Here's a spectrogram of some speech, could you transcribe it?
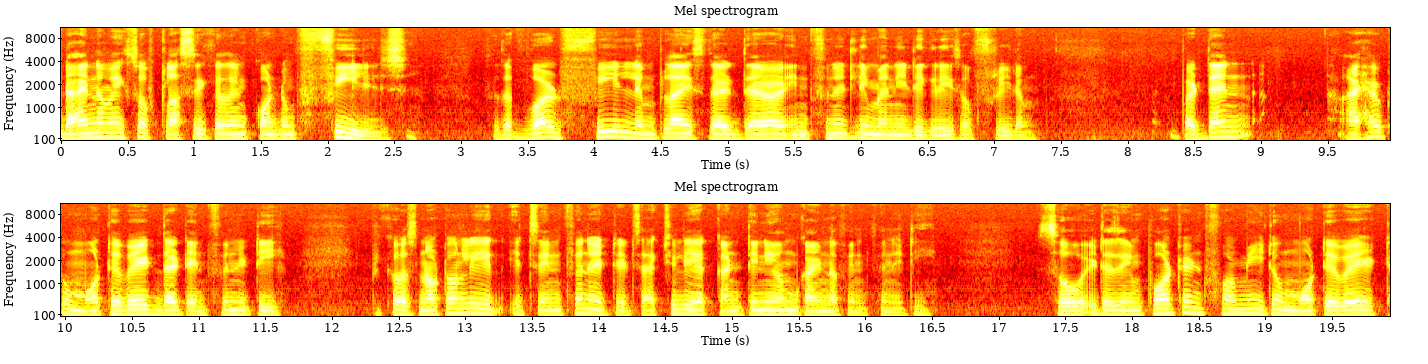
dynamics of classical and quantum fields. So, the word field implies that there are infinitely many degrees of freedom, but then I have to motivate that infinity because not only it is infinite, it is actually a continuum kind of infinity. So, it is important for me to motivate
